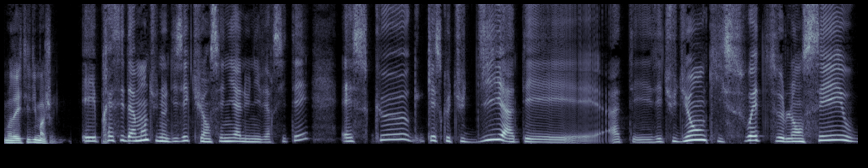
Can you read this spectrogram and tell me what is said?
modalités d'imagerie. Et précédemment, tu nous disais que tu enseignais à l'université. Est-ce que qu'est-ce que tu dis à tes à tes étudiants qui souhaitent se lancer ou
